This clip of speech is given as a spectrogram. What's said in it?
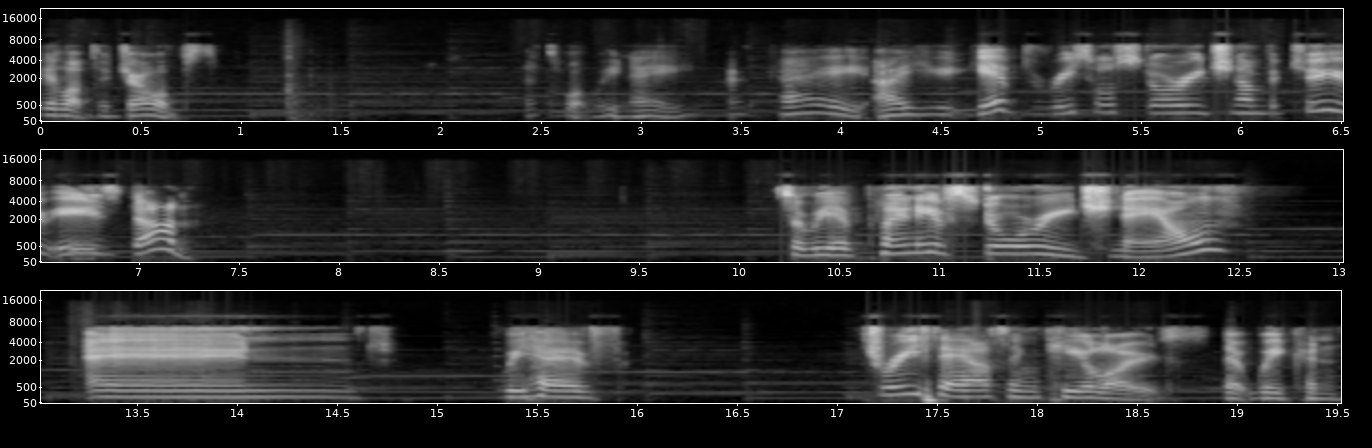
fill up the jobs. That's what we need. Okay, are you? Yep, the resource storage number two is done. So we have plenty of storage now, and we have three thousand kilos that we can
